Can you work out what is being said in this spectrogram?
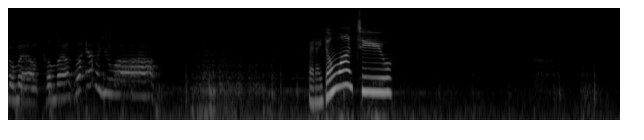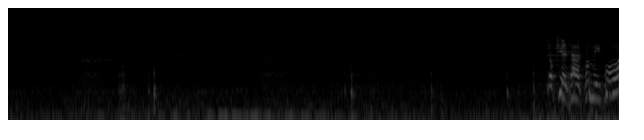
Come out, come out, wherever you are. But I don't want to. Can't hide from me, boy.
